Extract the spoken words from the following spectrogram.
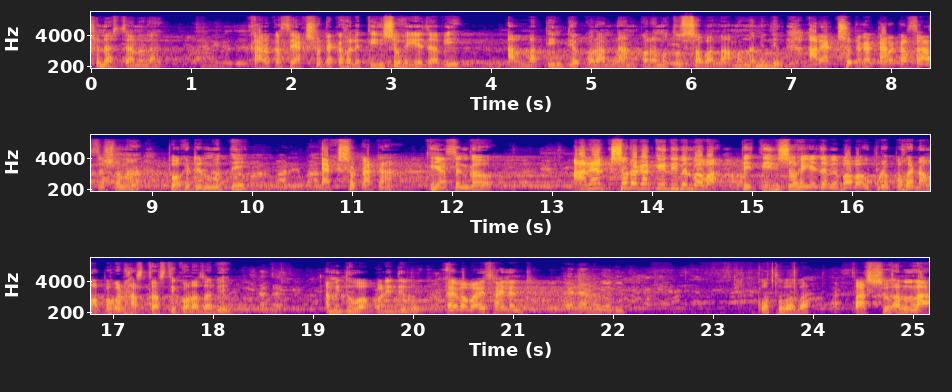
শোনাস জানারা কারও কাছে একশো টাকা হলে তিনশো হয়ে যাবে। আল্লাহ তিনটে কোরআন দান করার মতো সব আল্লাহ আমল নামে দেবে। আর একশো টাকা কারও কাছে আছে শোনা? পকেটের মধ্যে একশো টাকা। কে আছেন গো? আর একশো টাকা কে দিবেন বাবা? তিনশো হয়ে যাবে। বাবা, উপরে পকেট, নামা পকেট, হাসতে হাসতে করা যাবে? আমি দোয়া করে দেব। হ্যাঁ বাবা, এই সাইলেন্ট কত বাবা? পাঁচশো। আল্লাহ,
